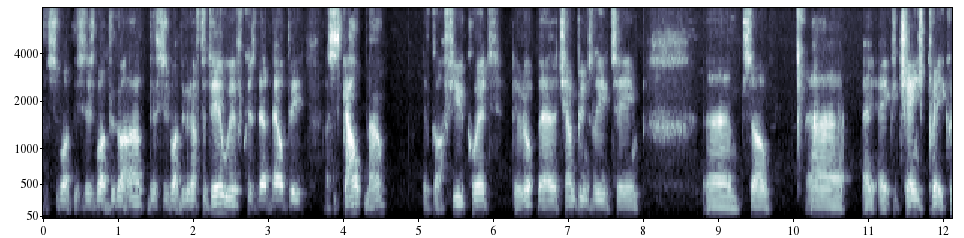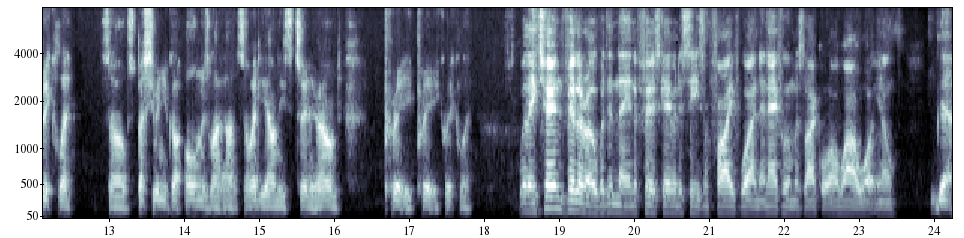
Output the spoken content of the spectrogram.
this is what this is what they've got. This is what they're going to have to deal with because they'll, they'll be a scalp now. They've got a few quid. They're up there, the Champions League team. Um, so uh, it, it could change pretty quickly. So especially when you've got owners like that. So Eddie Howe needs to turn it around pretty pretty quickly. Well, they turned Villa over, didn't they, in the first game of the season, 5 1, and everyone was like, oh, wow, what, you know, Yeah,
